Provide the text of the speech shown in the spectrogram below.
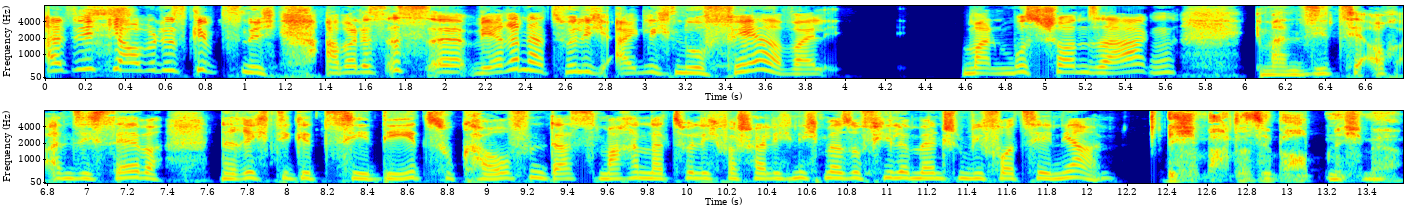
Also ich glaube, das gibt's nicht. Aber das ist äh, wäre natürlich eigentlich nur fair, weil man muss schon sagen, man sieht's ja auch an sich selber, eine richtige CD zu kaufen, das machen natürlich wahrscheinlich nicht mehr so viele Menschen wie vor zehn Jahren. Ich mache das überhaupt nicht mehr.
